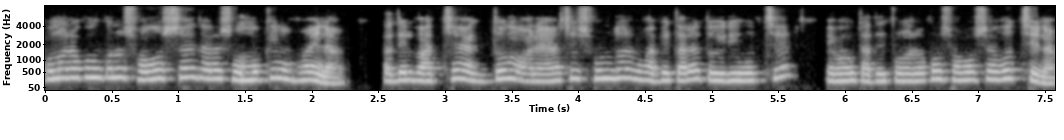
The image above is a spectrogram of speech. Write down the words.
কোনো রকম কোনো সমস্যায় তারা সম্মুখীন হয় না। তাদের বাচ্চা একদম অনায়াসে সুন্দরভাবে তারা তৈরি হচ্ছে এবং তাদের কোনো রকম সমস্যা হচ্ছে না।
